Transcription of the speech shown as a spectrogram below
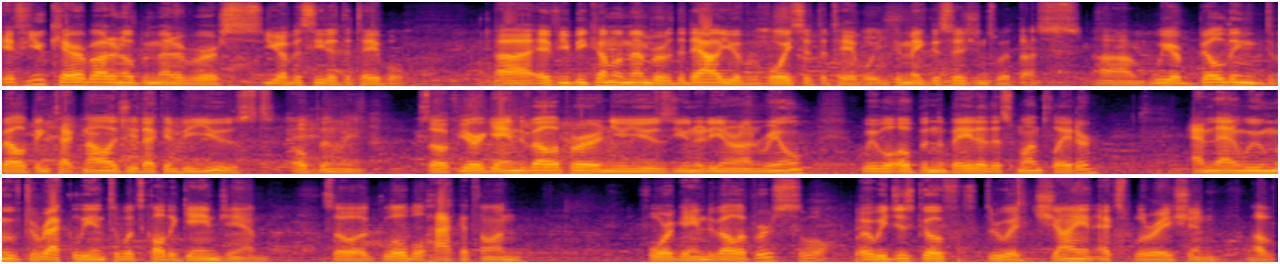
If you care about an open metaverse, you have a seat at the table. Uh, if you become a member of the DAO, you have a voice at the table. You can make decisions with us. Um, we are building, developing technology that can be used openly. So if you're a game developer and you use Unity or Unreal, we will open the beta this month later, and then we will move directly into what's called a game jam. So a global hackathon for game developers, Cool. where we just go through a giant exploration of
